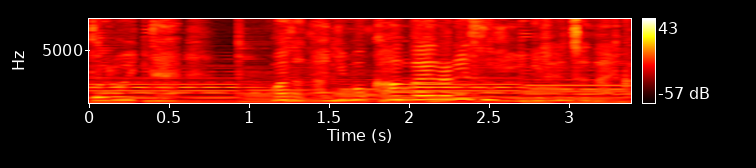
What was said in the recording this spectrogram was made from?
驚いてまだ何も考えられずにいるんじゃないか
